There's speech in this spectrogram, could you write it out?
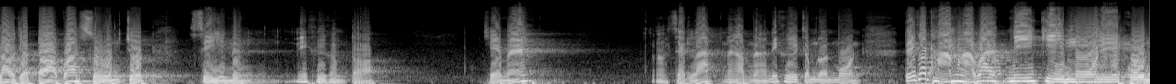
เราจะตอบว่า0.41นี่คือคำตอบโอเคไหม เสร็จแล้วนะครับนะนี่คือจำนวนโมลทีนี้ก็ถามหาว่ามีกี่โมเลกุล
